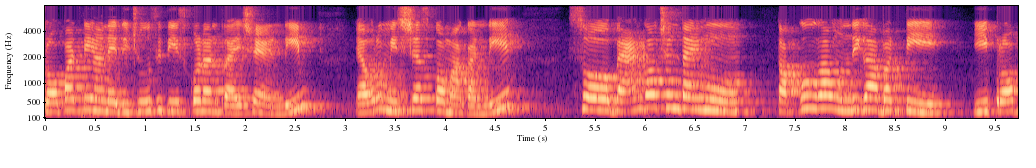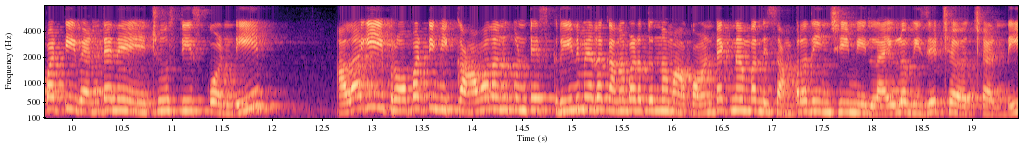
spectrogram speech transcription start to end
ప్రాపర్టీ అనేది చూసి తీసుకోవడానికి ట్రై చేయండి. ఎవరు మిస్ చేసుకోమాకండి. సో బ్యాంక్ ఆప్షన్ టైము తక్కువగా ఉంది కాబట్టి ఈ ప్రాపర్టీ వెంటనే చూసి తీసుకోండి. అలాగే ఈ ప్రాపర్టీ మీకు కావాలనుకుంటే స్క్రీన్ మీద కనబడుతున్న మా కాంటాక్ట్ నెంబర్ని సంప్రదించి మీరు లైవ్లో విజిట్ చేయవచ్చండి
